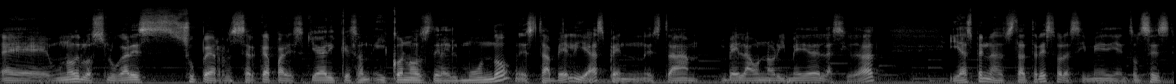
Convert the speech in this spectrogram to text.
Eh, uno de los lugares súper cerca para esquiar y que son iconos del mundo está Bell y Aspen. Está Bell a una hora y media de la ciudad y Aspen hasta tres horas y media. Entonces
